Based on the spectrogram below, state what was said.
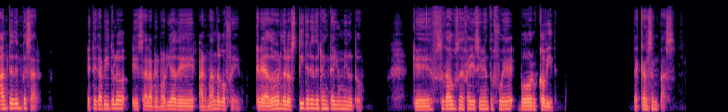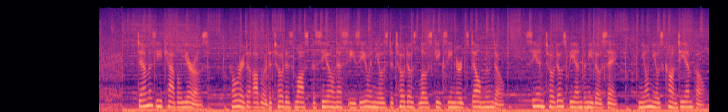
Antes de empezar, este capítulo es a la memoria de Armando Gofré, creador de los títeres de 31 minutos, que su causa de fallecimiento fue por COVID. Descansa en paz. Damas y caballeros, hora de hablar de todas las pasiones y sueños de todos los geeks y nerds del mundo. Sean todos bienvenidos a ñoños con tiempo.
